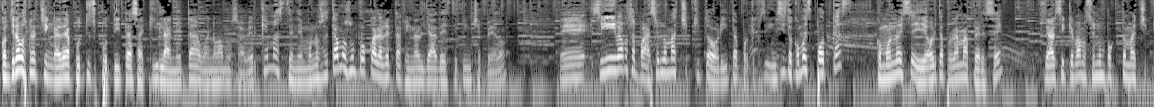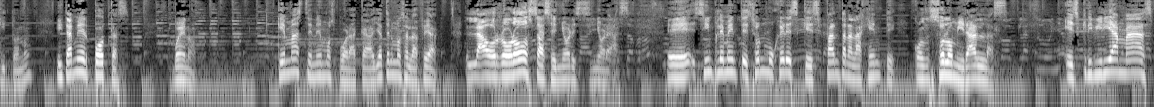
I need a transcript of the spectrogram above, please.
Continuamos con la chingadera putis putitas aquí, la neta. Bueno, vamos a ver, ¿qué más tenemos? Nos sacamos un poco a la recta final ya de este pinche pedo. Eh, sí, vamos a hacerlo más chiquito ahorita, porque, pues, insisto, como es podcast, como no es eh, ahorita programa per se, pues ahora sí que vamos a hacerlo un poquito más chiquito, ¿no? Y también el podcast. Bueno, ¿qué más tenemos por acá? Ya tenemos a la fea. La horrorosa, señores y señoras. Eh, simplemente son mujeres que espantan a la gente con solo mirarlas. Escribiría más,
